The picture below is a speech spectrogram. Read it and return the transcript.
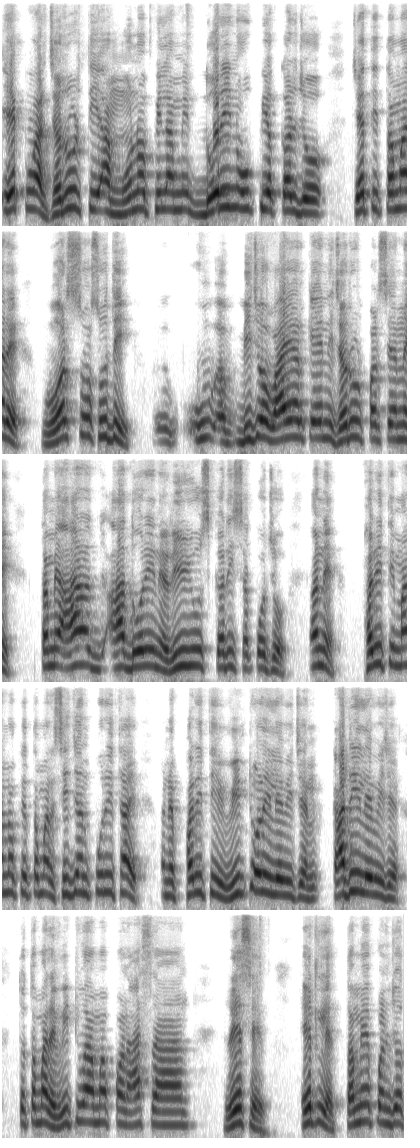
એકવાર જરૂરથી આ મોનોફિલામેન્ટ દોરીનો ઉપયોગ કરજો, જેથી તમારે વર્ષો સુધી બીજો વાયર કે એની જરૂર પડશે નહીં. તમે આ આ દોરીને રીયુઝ કરી શકો છો અને ફરીથી માનો કે તમારે સિઝન પૂરી થાય અને ફરીથી વીંટોળી લેવી છે કાઢી લેવી છે, તો તમારે વીંટવામાં પણ આસાન રહેશે. એટલે તમે પણ જો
